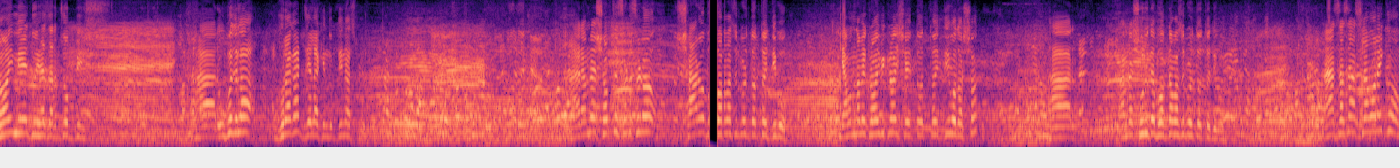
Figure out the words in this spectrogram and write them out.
নয় মে দুই হাজার চব্বিশ। আর উপজেলা ঘোড়াঘাট জেলা কিন্তু দিনাজপুর। আর আমরা সবচেয়ে ছোট ছোট সার ও বাছুর করে তথ্যই দিব। কেমন দামে ক্রয় বিক্রয় সেই তথ্যই দিব দর্শক। আর আমরা শুরুতে বকনা বাছুর করে তথ্য দিব। হ্যাঁ চাচা আসসালামু আলাইকুম।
